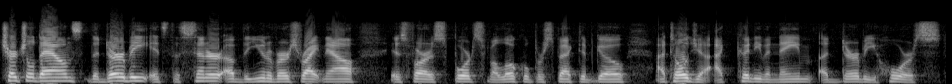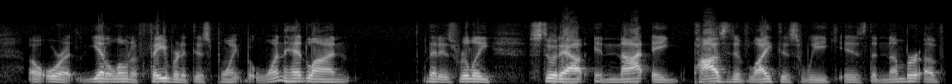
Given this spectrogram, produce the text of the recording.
Churchill Downs, the Derby, it's the center of the universe right now as far as sports from a local perspective go. I told you I couldn't even name a Derby horse uh, or yet alone a favorite at this point, but one headline that is really stood out in not a positive light this week is the number of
